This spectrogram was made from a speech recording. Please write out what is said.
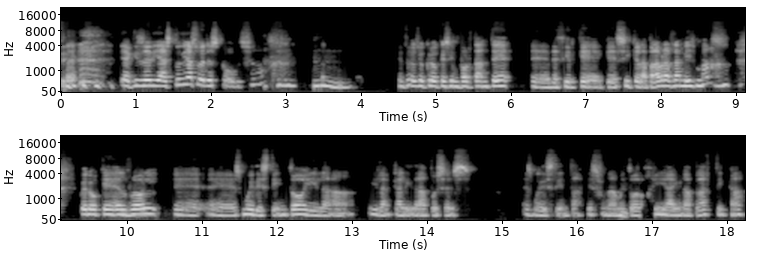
y aquí sería estudias o eres coach. Mm. Entonces yo creo que es importante eh, decir que, sí, que la palabra es la misma, pero que el rol eh, es muy distinto y la, y la calidad pues es, es muy distinta, es una mm. metodología y una práctica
